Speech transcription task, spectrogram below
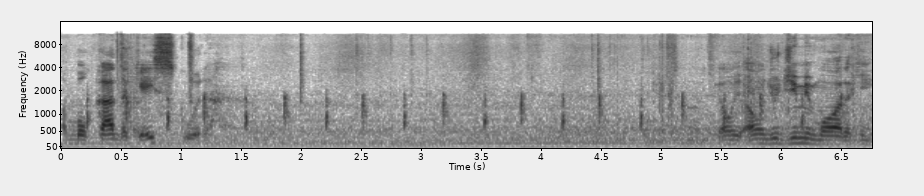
A bocada aqui é escura. É onde o Jimmy mora aqui.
